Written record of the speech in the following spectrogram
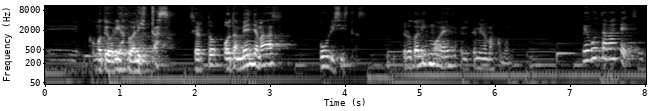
eh, como teorías dualistas, ¿cierto? O también llamadas publicistas. Pero dualismo es el término más común. Me gusta más, de hecho,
